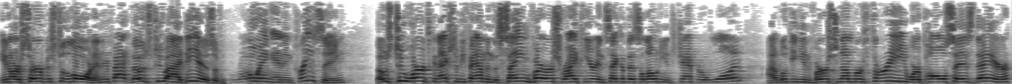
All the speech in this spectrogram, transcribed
in our service to the Lord. And in fact, those two ideas of growing and increasing, those two words can actually be found in the same verse right here in 2 Thessalonians chapter 1. I'm looking in verse number 3 where Paul says there,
